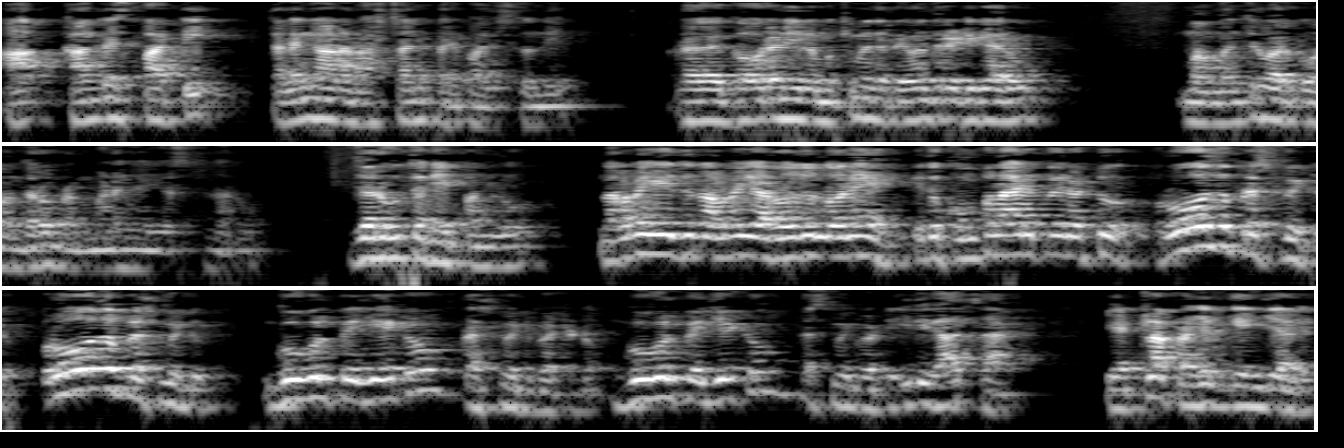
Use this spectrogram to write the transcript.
ఆ కాంగ్రెస్ పార్టీ తెలంగాణ రాష్ట్రాన్ని పరిపాలిస్తుంది. గౌరవనీయుల ముఖ్యమంత్రి రేవంత్ రెడ్డి గారు మా మంత్రివర్గం అందరూ బ్రహ్మాండంగా చేస్తున్నారు. జరుగుతున్న పనులు. నలభై ఐదు నలభై ఆరు రోజుల్లోనే ఇది కుంపలారిపోయినట్టు రోజు ప్రెస్ మీట్ రోజు ప్రెస్ మీట్. గూగుల్ పే చేయటం ప్రెస్ మీట్ పెట్టడం. గూగుల్ పే చేయటం ప్రెస్ మీట్ పెట్టడం. ఇది కాదు సార్. ఎట్లా ప్రజలకు ఏం చేయాలి?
